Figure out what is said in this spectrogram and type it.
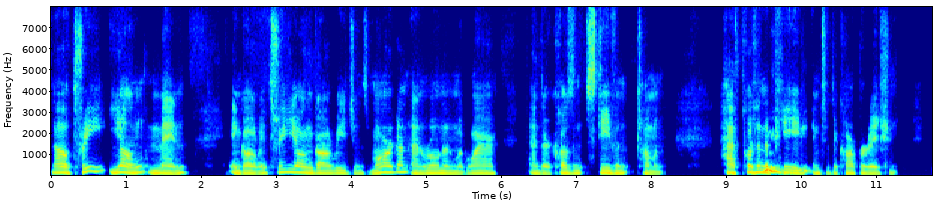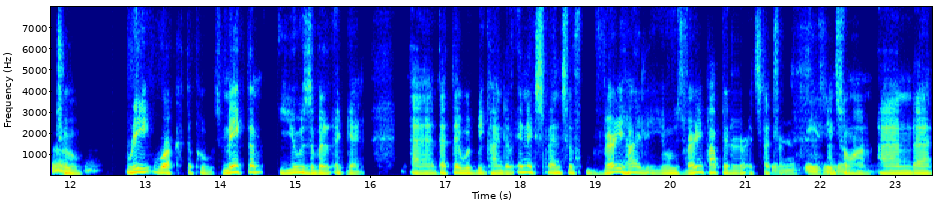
Now, three young men in Galway, three young Galwegians, Morgan and Ronan Maguire, and their cousin Stephen Tumman, have put an appeal into the corporation to rework the pools, make them usable again. uh, that they would be kind of inexpensive, very highly used, very popular, etc., Yeah, and so on. And uh,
